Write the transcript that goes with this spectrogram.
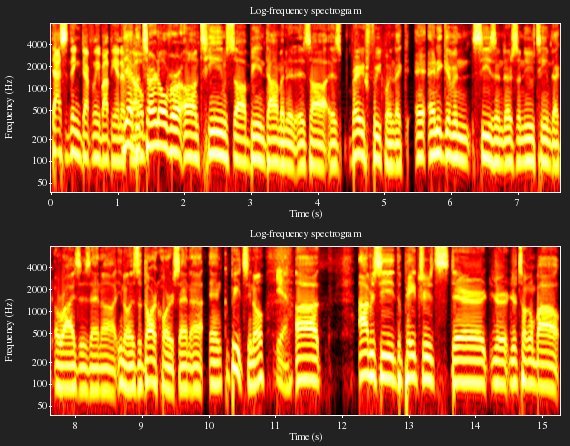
that's the thing definitely about the NFL. Yeah, the turnover on teams uh, being dominant is uh, is very frequent. Like a- any given season, there's a new team that arises and uh, you know is a dark horse and uh, and competes. You know, Yeah. Uh, obviously, the Patriots. They're you're you're talking about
